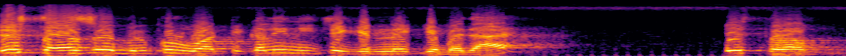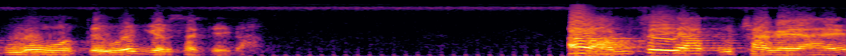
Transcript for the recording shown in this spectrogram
इस तरह से वो बिल्कुल वर्टिकली नीचे गिरने के बजाय इस तरफ़ मूव होते हुए गिर सकेगा। अब हमसे यह पूछा गया है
